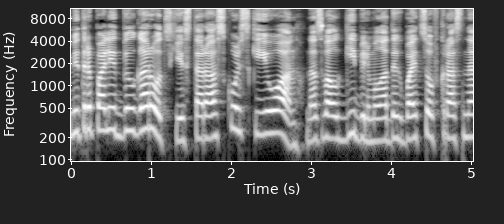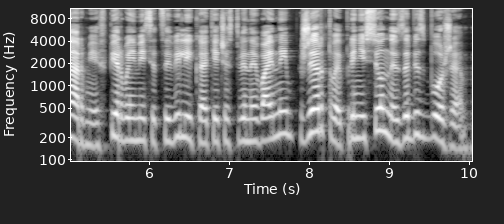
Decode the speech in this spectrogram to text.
Митрополит Белгородский Старооскольский Иоанн назвал гибель молодых бойцов Красной Армии в первые месяцы Великой Отечественной войны жертвой, принесенной за безбожие,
